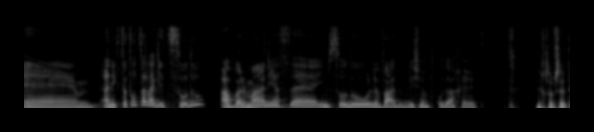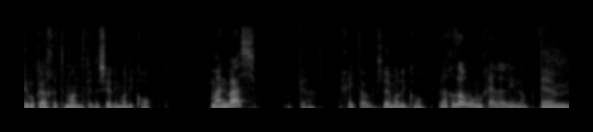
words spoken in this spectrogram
Uh, אני קצת רוצה להגיד סודו, אבל מה אני אעשה עם סודו לבד, בלי שום פקודה אחרת? אני חושב שהייתי לוקח את מן כדי שיהיה לי מה לקרוא. מנבש? כן. הכי טוב. שיהיה מה לקרוא. לחזור מומחה ללינוקס. אמ,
